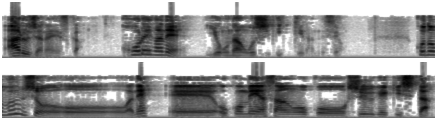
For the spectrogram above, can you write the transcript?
あるじゃないですか。これがね、世直し一揆なんですよ。この文章はね、えー、お米屋さんをこう襲撃した、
